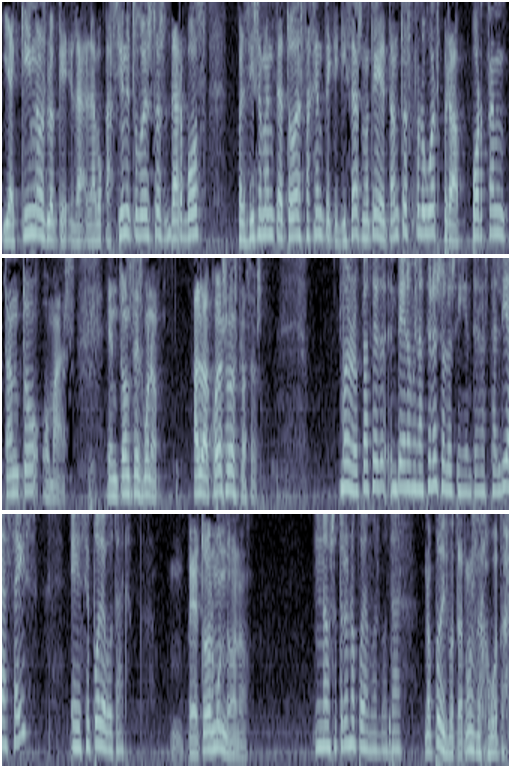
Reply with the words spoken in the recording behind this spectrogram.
y aquí nos lo que la, vocación de todo esto es dar voz precisamente a toda esta gente que quizás no tiene tantos followers pero aportan tanto o más entonces bueno Alba ¿cuáles son los plazos? Bueno los plazos de nominaciones son los siguientes hasta el día 6 eh, se puede votar ¿pero todo el mundo o no? Nosotros no podemos votar. No podéis votar, no os dejo votar.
